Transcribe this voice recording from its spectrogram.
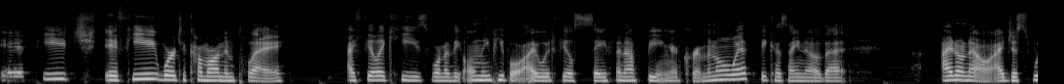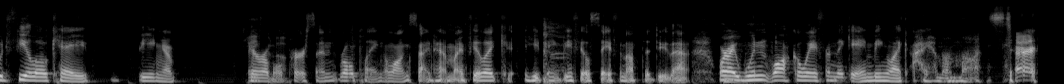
if he ch- if he were to come on and play, I feel like he's one of the only people I would feel safe enough being a criminal with because I know that I don't know, I just would feel okay being a terrible person role playing alongside him. I feel like he'd make me feel safe enough to do that. Where I Hmm. wouldn't walk away from the game being like, I am a monster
